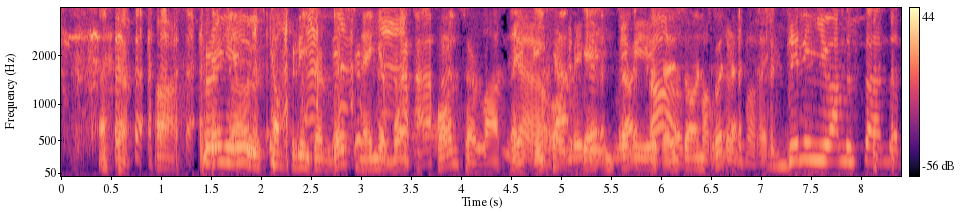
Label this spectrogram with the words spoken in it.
Ah, If any of those companies are listening and want to sponsor Last Night Yeah, or Recap, maybe- get in touch with it's us on Twitter. Didn't you understand that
